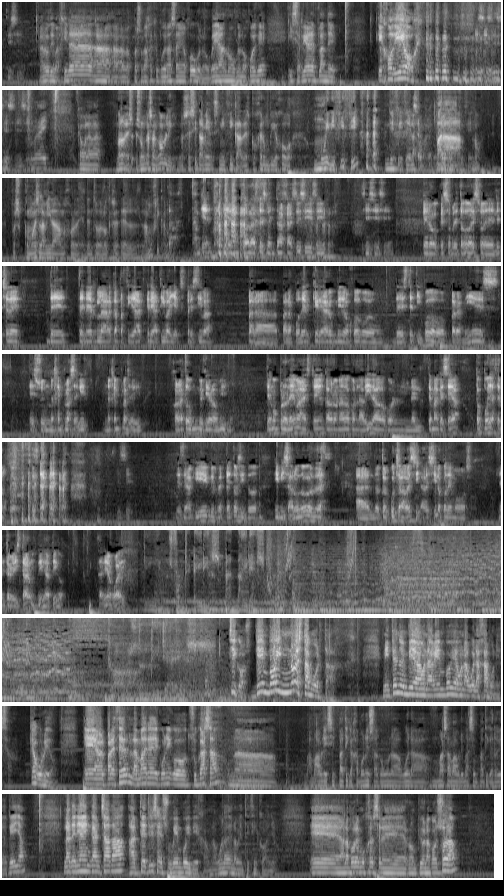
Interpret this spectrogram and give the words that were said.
Sí, sí. Claro, te imaginas a, a- a los personajes que pudieran salir en el juego, que lo vean o que lo jueguen y se rían en plan de ¡Qué jodido! Sí, sí, sí, sí, sí, sí. Ay, cago en la mar. Bueno, es, es un Ghost and Goblin. No sé si también significa de escoger un videojuego muy difícil Difícil para, difícil. ¿no? Pues como es la vida a lo mejor de- dentro de lo que es el- la música, ¿no? No, También, también, todas las desventajas, sí, sí, sí. Sí, sí, sí. Pero que sobre todo eso, el hecho de, de tener la capacidad creativa y expresiva para, para poder crear un videojuego de este tipo, para mí es, es un ejemplo a seguir. Un ejemplo a seguir. Ojalá todo el mundo hiciera lo mismo. Tengo un problema, estoy encabronado con la vida o con el tema que sea, pues voy a hacer un juego. sí, sí. Desde aquí mis respetos y todo y mis saludos al doctor Cucha a ver si a ver si lo podemos entrevistar un día, tío. Estaría guay. Games from the 80s and 90s. Chicos, Game Boy no está muerta. Nintendo envía una Game Boy a una abuela japonesa. ¿Qué ha ocurrido? Eh, al parecer, la madre de Kuniko Tsukasa, una amable y simpática japonesa con una abuela más amable y más simpática todavía que ella, la tenía enganchada al Tetris en su Game Boy vieja, una abuela de 95 años. Eh, a la pobre mujer se le rompió la consola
